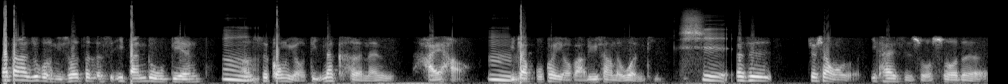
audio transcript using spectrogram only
那当然，如果你说这个是一般路边，嗯，是公有地，那可能还好，嗯，比较不会有法律上的问题。是，但是就像我一开始所说的，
